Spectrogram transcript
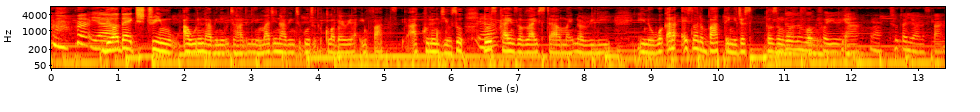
yeah. The other extreme, I wouldn't have been able to handle it. Imagine having to go to the club area. In fact, I couldn't deal. So Yeah. those kinds of lifestyle might not really, you know, work. And it's not a bad thing. It just doesn't, doesn't work, work for, for you. Yeah. yeah, totally understand.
